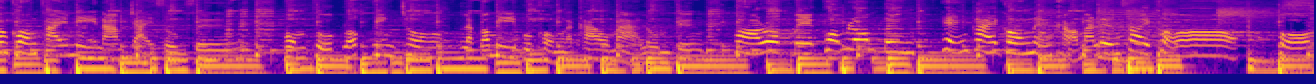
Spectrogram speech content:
ของคนไทยมีน้ำใจสุขซึ้งผมถูกลกวิ่งชง แล้วก็มีผู้คงและเข้ามาลุมถึง พอรกเบรกผมล้มตึง เห็นใครของหนึ่งเข้ามาลึงสร้อยคอ ผม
